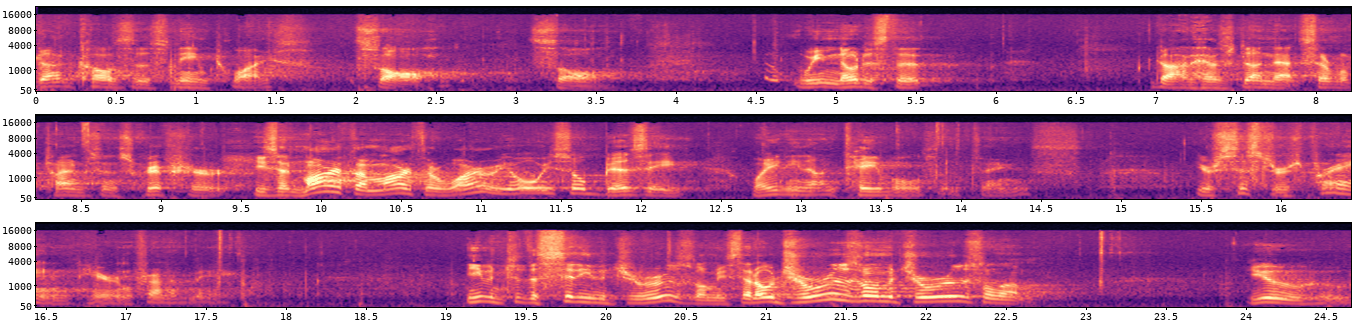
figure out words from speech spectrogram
God calls this name twice Saul. Saul. We notice that God has done that several times in Scripture. He said, Martha, Martha, why are you always so busy waiting on tables and things? Your sister's praying here in front of me. Even to the city of Jerusalem, he said, Oh, Jerusalem, Jerusalem, you who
